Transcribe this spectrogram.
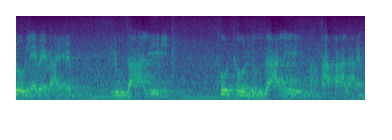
တို့လည်းပဲပါတယ်လို့လူသားလေးတွေထိုးထိုးလူသားလေးတွေမှာပါပါလာတော့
